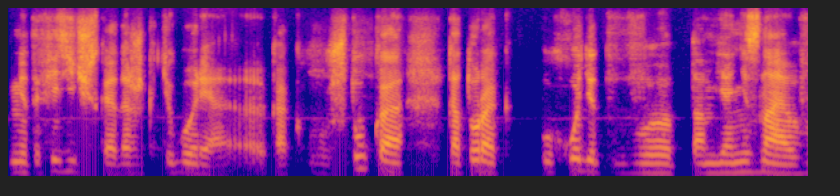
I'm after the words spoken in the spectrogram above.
метафизическая даже категория, э, как штука, которая уходит в, там, я не знаю, в,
